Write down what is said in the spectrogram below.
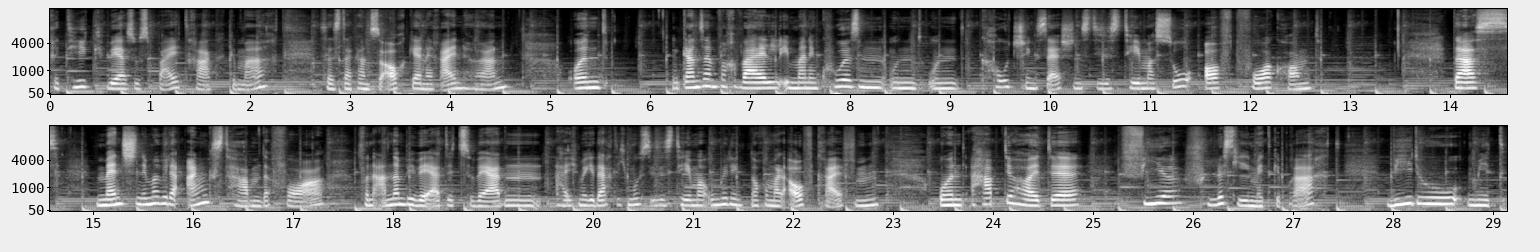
Kritik versus Beitrag gemacht. Das heißt, da kannst du auch gerne reinhören. Und ganz einfach, weil in meinen Kursen und, und Coaching-Sessions dieses Thema so oft vorkommt, dass Menschen immer wieder Angst haben davor, von anderen bewertet zu werden, habe ich mir gedacht, ich muss dieses Thema unbedingt noch einmal aufgreifen und habe dir heute vier Schlüssel mitgebracht, wie du mit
